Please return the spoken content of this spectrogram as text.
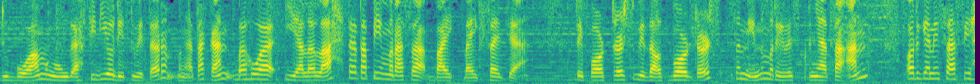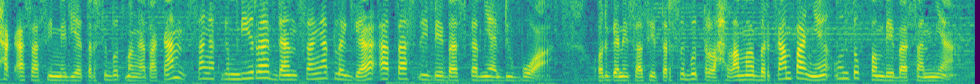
Dubois mengunggah video di Twitter mengatakan bahwa ia lelah tetapi merasa baik-baik saja. Reporters Without Borders Senin merilis pernyataan Organisasi hak asasi media tersebut mengatakan sangat gembira dan sangat lega atas dibebaskannya Dubois. Organisasi tersebut telah lama berkampanye untuk pembebasannya.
